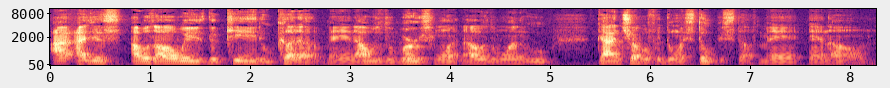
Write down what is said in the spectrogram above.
I, I just I was always the kid who cut up, man. I was the worst one. I was the one who got in trouble for doing stupid stuff, man. And um,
